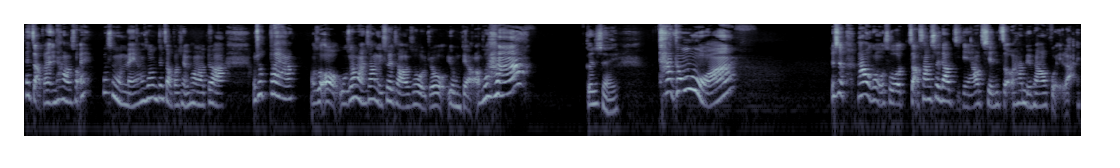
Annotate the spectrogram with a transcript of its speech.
在找保险套，说，哎，为什么没？他说你在找保险套吗？对啊。我说对啊。我说哦，我昨天晚上你睡着的时候我就用掉了。我说哈，跟谁？他跟我啊，就是他有跟我说早上睡到几点要先走，他女朋友要回来。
